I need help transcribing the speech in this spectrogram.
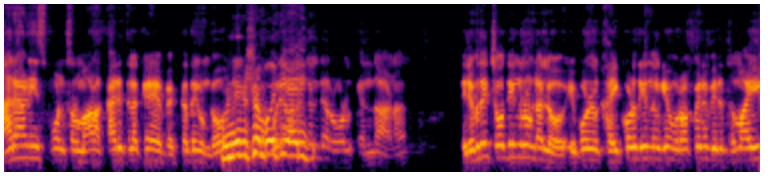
ആരാണ് ഈ സ്പോൺസർമാർ? അക്കാര്യത്തിലൊക്കെ വ്യക്തതയുണ്ടോ? റോൾ എന്താണ്? നിരവധി ചോദ്യങ്ങളുണ്ടല്ലോ. ഇപ്പോൾ ഹൈക്കോടതി നൽകിയ ഉറപ്പിന് വിരുദ്ധമായി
